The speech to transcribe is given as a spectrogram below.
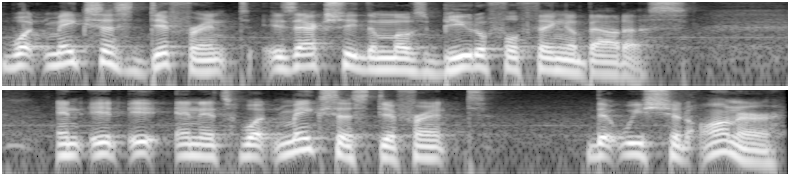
what makes us different is actually the most beautiful thing about us. And it, it and it's what makes us different that we should honor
